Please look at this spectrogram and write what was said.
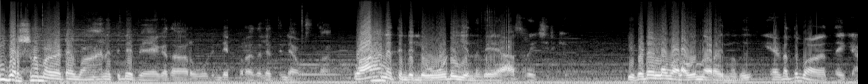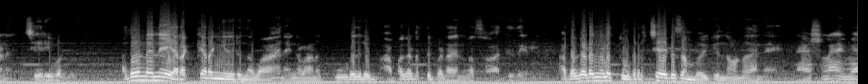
ഈ ഘർഷണമാകട്ടെ വാഹനത്തിന്റെ വേഗത റോഡിന്റെ പ്രതലത്തിന്റെ അവസ്ഥ വാഹനത്തിന്റെ ലോഡ് എന്നിവയെ ആശ്രയിച്ചിരിക്കും. ഇവിടെയുള്ള വളവ് എന്ന് പറയുന്നത് ഇടതു ഭാഗത്തേക്കാണ് ചെരിവുള്ളത്. അതുകൊണ്ട് തന്നെ ഇറക്കിറങ്ങി വരുന്ന വാഹനങ്ങളാണ് കൂടുതലും അപകടത്തിൽപ്പെടാനുള്ള സാധ്യതയുള്ളത്. അപകടങ്ങൾ തുടർച്ചയായിട്ട് സംഭവിക്കുന്നതുകൊണ്ട് തന്നെ നാഷണൽ ഹൈവേ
